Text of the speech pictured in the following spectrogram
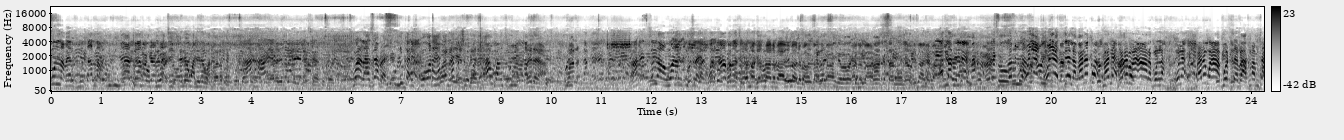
bun la mer kun ta Allah. Ya ka ko plati le de wale le wana. Wana la zabra. Look at it. Wana ya show wana. Am bang tu bi. Wana. Ha? Sanda wana isla. Wana am bang tu. Ma da ba la ba, ba la ba. Onya tela bana ko bana bana ba ara bun la buna bana ko a posta ba mam ta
